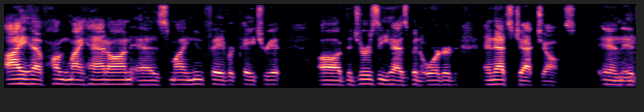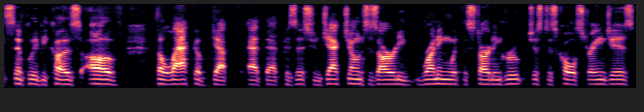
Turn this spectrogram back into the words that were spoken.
I have hung my hat on as my new favorite Patriot. Uh, the jersey has been ordered, and that's Jack Jones, and Mhm. it's simply because of the lack of depth at that position. Jack Jones is already running with the starting group, just as Cole Strange is.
